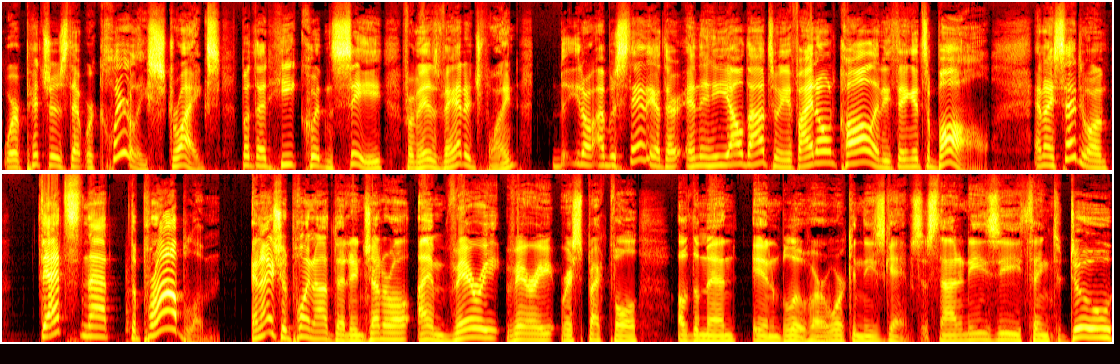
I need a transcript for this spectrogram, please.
where pitches that were clearly strikes, but that he couldn't see from his vantage point, you know, I was standing out there and then he yelled out to me, if I don't call anything, it's a ball. And I said to him, that's not the problem. And I should point out that in general, I am very, very respectful of the men in blue who are working these games. It's not an easy thing to do.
